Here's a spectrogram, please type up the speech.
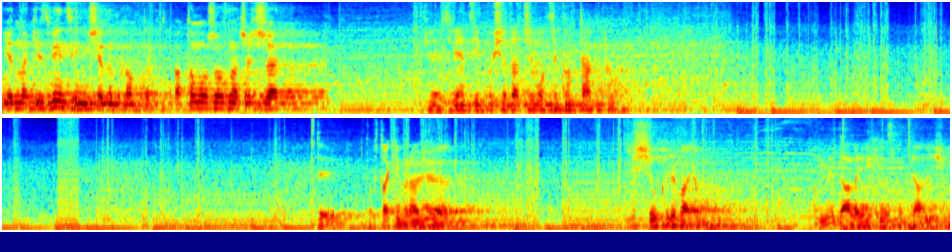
jednak jest więcej niż jeden kontakt. A to może oznaczać, że... Że jest więcej posiadaczy mocy kontaktu. Ty, to w takim razie gdzieś się ukrywają. A my dalej ich nie spotkaliśmy.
